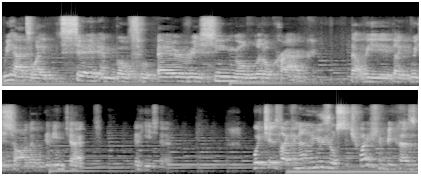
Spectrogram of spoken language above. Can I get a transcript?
we had to like sit and go through every single little crack that we like we saw that we can inject adhesive which is like an unusual situation because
